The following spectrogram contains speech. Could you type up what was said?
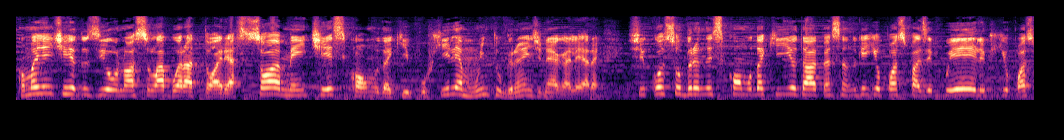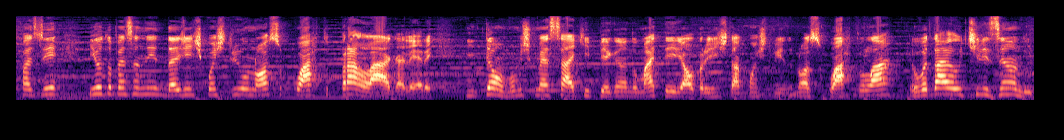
Como a gente reduziu o nosso laboratório a somente esse cômodo aqui, porque ele é muito grande, né, galera? Ficou sobrando esse cômodo aqui eu tava pensando o que, que eu posso fazer com ele, o que, que eu posso fazer. E eu tô pensando em da gente construir o nosso quarto pra lá, galera. Então, vamos começar aqui pegando o material para a gente estar tá construindo o nosso quarto lá. Eu vou estar tá utilizando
